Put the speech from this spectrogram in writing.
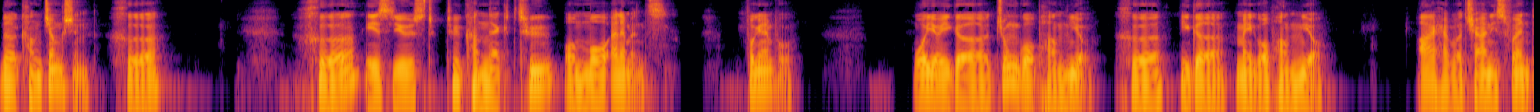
The conjunction 和和 is used to connect two or more elements. For example, 我有一个中国朋友和一个美国朋友。I have a Chinese friend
